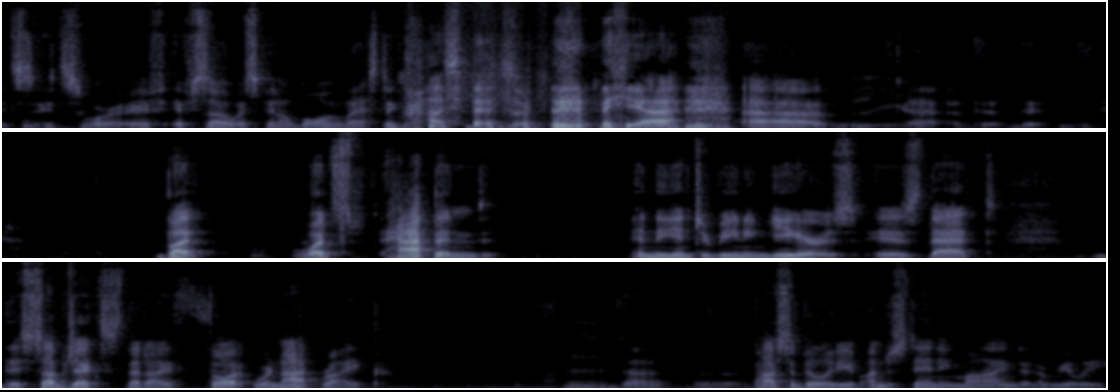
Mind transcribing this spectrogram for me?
it's, it's, or if, if so, it's been a long lasting process. the, uh, uh, the, but what's happened in the intervening years is that the subjects that I thought were not ripe, the, possibility of understanding mind in a really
